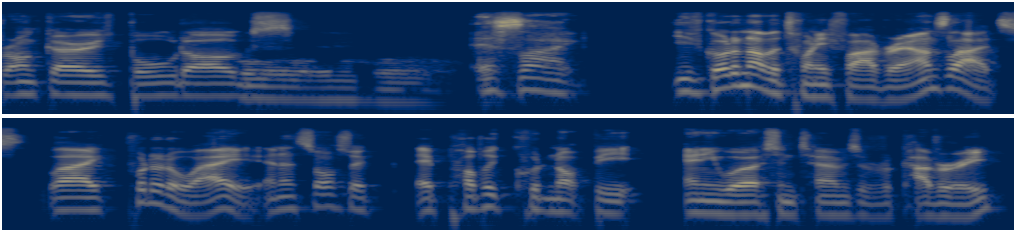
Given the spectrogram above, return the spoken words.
Broncos, Bulldogs. Ooh. It's like you've got another 25 rounds, lads. Like put it away. And it's also, it probably could not be any worse in terms of recovery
